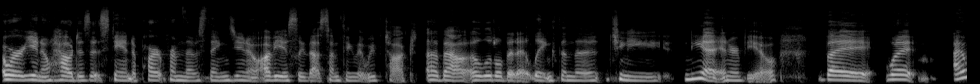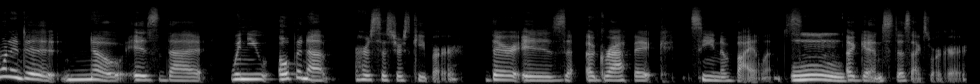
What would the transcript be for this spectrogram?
Or, you know, how does it stand apart from those things? You know, obviously that's something that we've talked about a little bit at length in the Chingy Nia interview. But what I wanted to note is that when you open up her sister's keeper, there is a graphic scene of violence Mm. against a sex worker.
